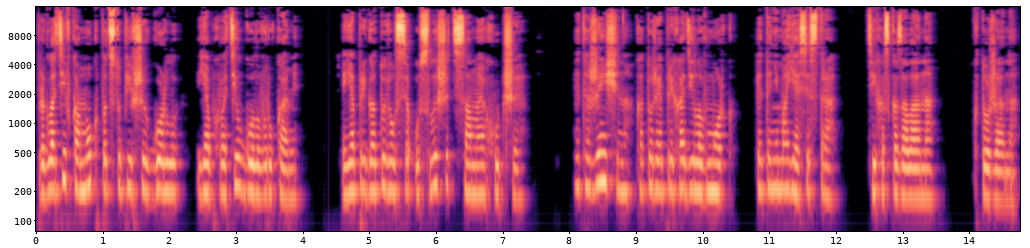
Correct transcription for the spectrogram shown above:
Проглотив комок, подступивший к горлу, я обхватил голову руками. Я приготовился услышать самое худшее. «Это женщина, которая приходила в морг. Это не моя сестра», — тихо сказала она. «Кто же она?»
